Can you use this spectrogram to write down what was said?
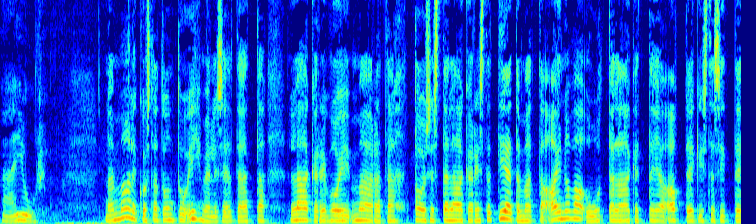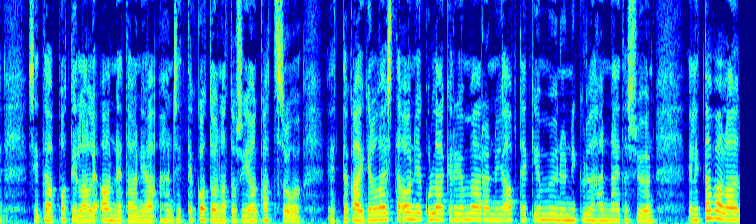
näin juuri. Näin maalikosta tuntuu ihmeelliseltä, että lääkäri voi määrätä toisesta lääkäristä tietämättä aina vaan uutta lääkettä ja apteekista sitten sitä potilaalle annetaan ja hän sitten kotona tosiaan katsoo, että kaikenlaista on ja kun lääkäri on määrännyt ja apteekki on myynyt, niin kyllähän näitä syön. Eli tavallaan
